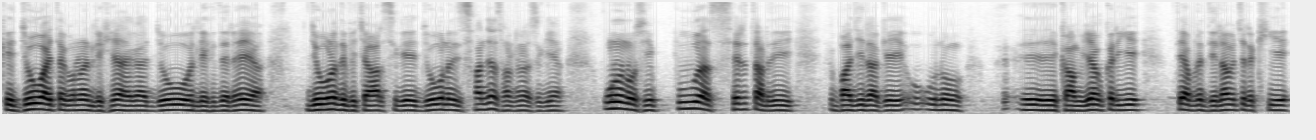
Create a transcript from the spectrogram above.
ਕਿ ਜੋ ਅੱਜ ਤੱਕ ਉਹਨਾਂ ਨੇ ਲਿਖਿਆ ਹੈਗਾ, ਜੋ ਉਹ ਲਿਖਦੇ ਰਹੇ ਆ, ਜੋ ਉਹਨਾਂ ਦੇ ਵਿਚਾਰ ਸੀਗੇ, ਜੋ ਉਹਨਾਂ ਦੀ ਸਾਂਝਾਂ ਸਾਡੇ ਨਾਲ ਸੀਗੀਆਂ, ਉਹਨਾਂ ਨੂੰ ਅਸੀਂ ਪੂਰਾ ਸਿਰ ਧੜ ਦੀ ਬਾਜੀ ਲਾ ਕੇ ਉਹਨੂੰ ਕਾਮਯਾਬ ਕਰੀਏ ਤੇ ਆਪਣੇ ਦਿਲਾਂ ਵਿੱਚ ਰੱਖੀਏ।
